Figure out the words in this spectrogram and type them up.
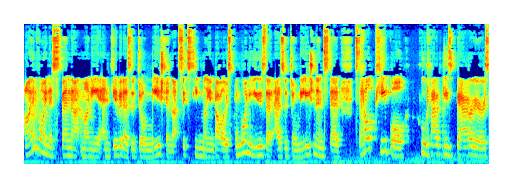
I'm going to spend that money and give it as a donation, that $16 million. I'm going to use that as a donation instead to help people who have these barriers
